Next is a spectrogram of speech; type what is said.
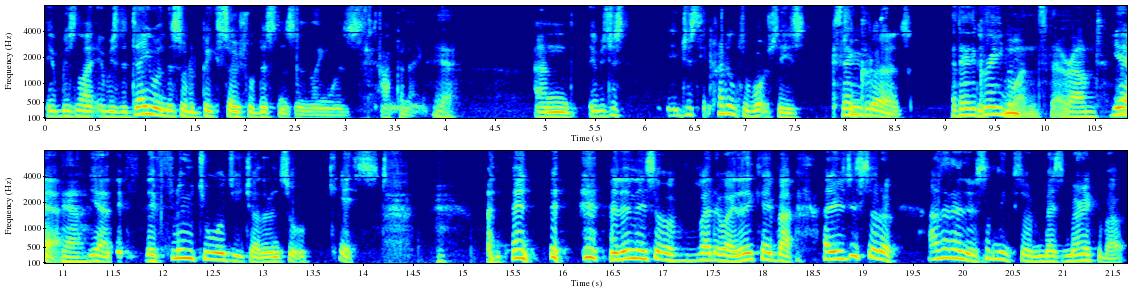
it was like it was the day when the sort of big social distancing thing was happening. Yeah, and it was just it just incredible to watch these two gr- birds. Are they the they green flew, ones that are around? Yeah, yeah, yeah. They, they flew towards each other and sort of kissed. and then, and then they sort of went away. They came back, and it was just sort of, I don't know, there was something sort of mesmeric about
